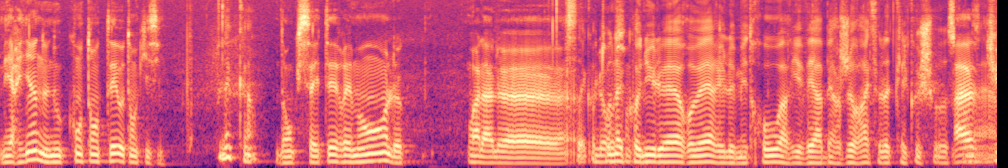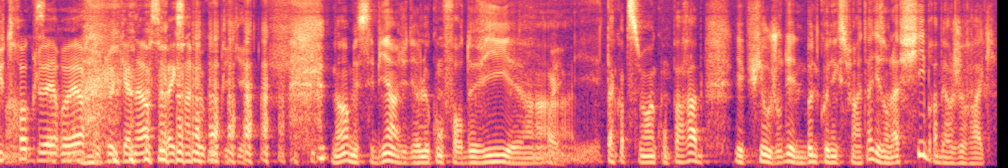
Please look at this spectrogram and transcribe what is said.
Mais rien ne nous contentait autant qu'ici. D'accord. Donc ça a été vraiment le... Voilà, le... Quand le on a connu le RER et le métro, arriver à Bergerac, ça doit être quelque chose. Ah, tu hein, troques le ça- RER contre le canard, c'est vrai que c'est un peu compliqué. Non, mais c'est bien. Je veux dire, le confort de vie euh, Oui. est absolument incomparable. Et puis aujourd'hui, il y a une bonne connexion Internet. Ils ont la fibre à Bergerac.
